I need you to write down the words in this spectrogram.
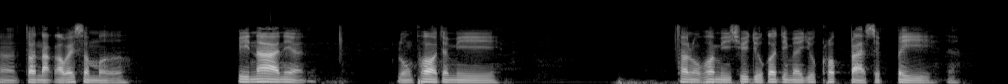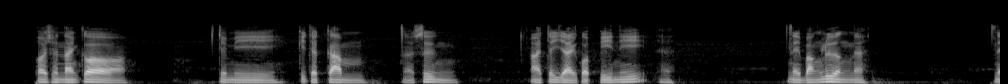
อตระหนักเอาไว้เสมอ ปีหน้าเนี่ย หลวงพ่อจะมี ถ้าหลวงพ่อมีชีวิตอยู่ก็จะมีอายุครบ 80 ปีนะเพราะฉะนั้นก็จะมีกิจกรรมนะซึ่งอาจจะใหญ่กว่าปีนี้นะในบางเรื่องนะ ใน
